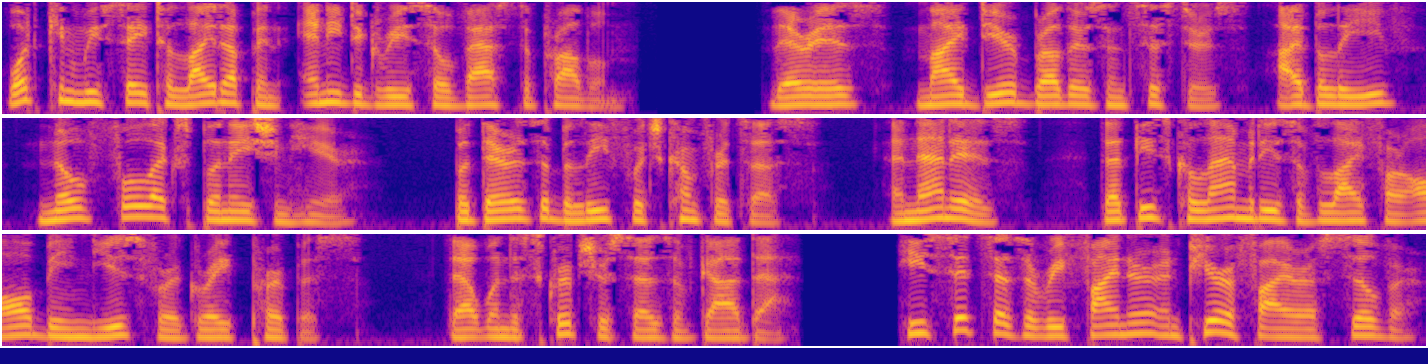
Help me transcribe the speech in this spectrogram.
What can we say to light up in any degree so vast a problem? There is, my dear brothers and sisters, I believe, no full explanation here, but there is a belief which comforts us, and that is, that these calamities of life are all being used for a great purpose, that when the scripture says of God that He sits as a refiner and purifier of silver,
